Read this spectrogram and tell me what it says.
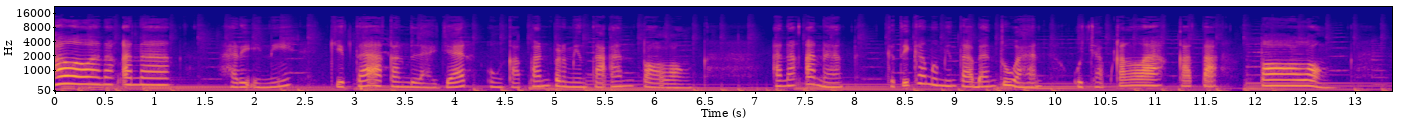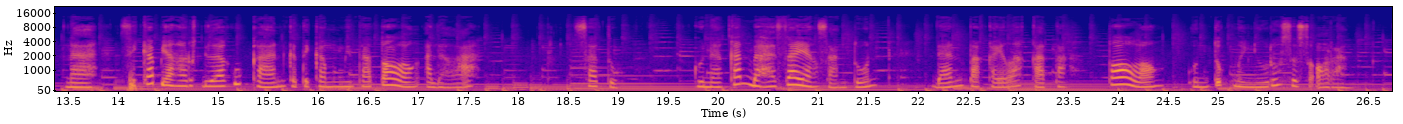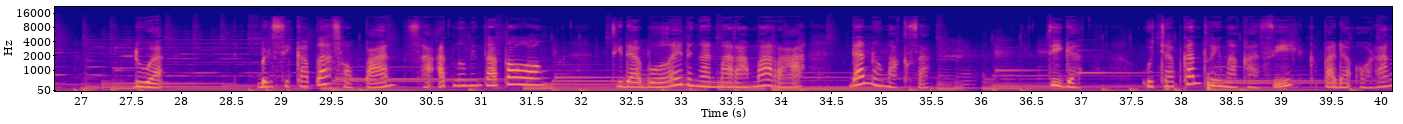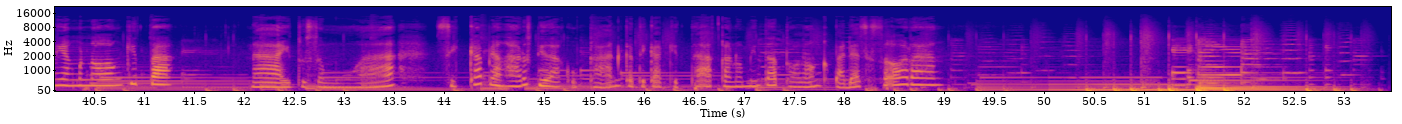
Halo anak-anak, hari ini kita akan belajar ungkapan permintaan tolong. Anak-anak, ketika meminta bantuan, ucapkanlah kata tolong. Nah, sikap yang harus dilakukan ketika meminta tolong adalah 1. Gunakan bahasa yang santun dan pakailah kata tolong untuk menyuruh seseorang. 2 Bersikaplah sopan saat meminta tolong. Tidak boleh dengan marah-marah dan memaksa. 3. Ucapkan terima kasih kepada orang yang menolong kita. Nah, itu semua sikap yang harus dilakukan ketika kita akan meminta tolong kepada seseorang.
